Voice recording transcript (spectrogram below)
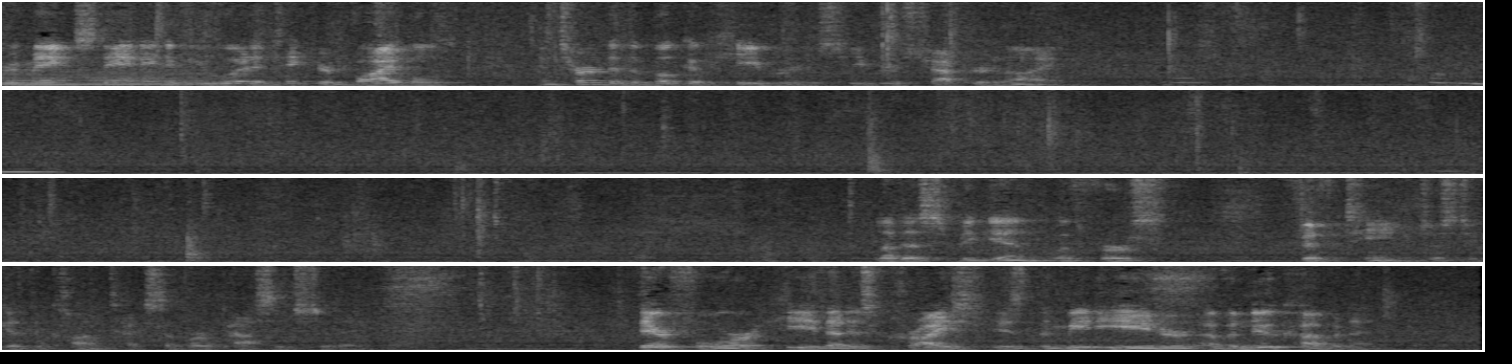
remain standing if you would and take your Bibles and turn to the book of Hebrews, Hebrews chapter 9. Let us begin with verse 15, just to get the context of our passage today. Therefore, he that is Christ is the mediator of a new covenant,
